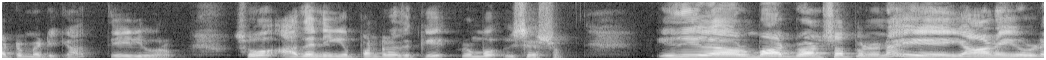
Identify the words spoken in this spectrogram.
ஆட்டோமேட்டிக்காக தேடி வரும். ஸோ அதை நீங்கள் பண்ணுறதுக்கு ரொம்ப விசேஷம். இதில் ரொம்ப அட்வான்ஸாக பண்ணுன்னா யானையோட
